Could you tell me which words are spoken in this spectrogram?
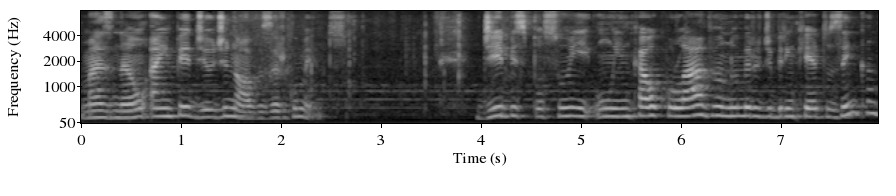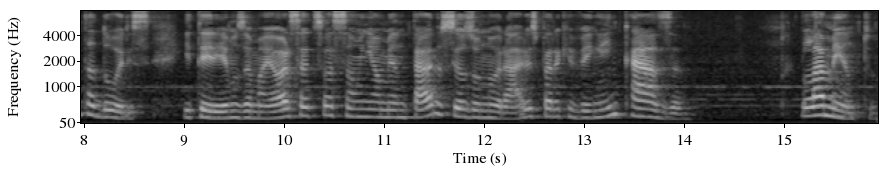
mas não a impediu de novos argumentos. Dibs possui um incalculável número de brinquedos encantadores e teremos a maior satisfação em aumentar os seus honorários para que venha em casa. Lamento,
